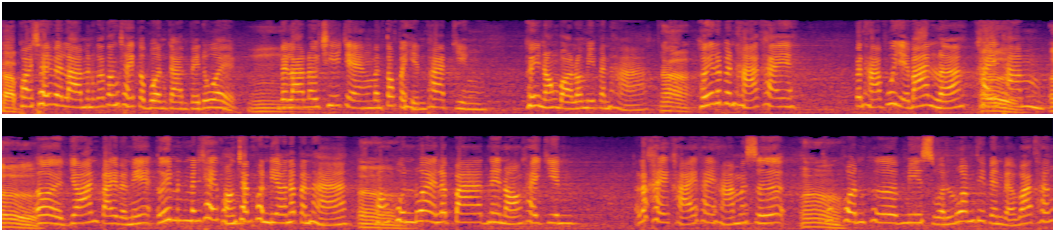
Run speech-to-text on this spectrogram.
ครับพอใช้เวลามันก็ต้องใช้กระบวนการไปด้วยอืมเวลาเราชี้แจงมันต้องไปเห็นภาพจริงเฮ้ยน้องบอกเรามีปัญหาอ่าเฮ้ยแล้วปัญหาใครปัญหาผู้ใหญ่บ้านเหรอใครทำเออเออย้อนไปแบบนี้ เอ้ยมันมันไม่ใช่ของฉันคนเดียวนะปัญหาเออของคุณด้วยแล้วปลาในหนองใครกิน แล้วใครขายใครหามาซื้อเออทุกคนคือมีส่วนร่วมที่เป็นแบบว่าทั้ง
